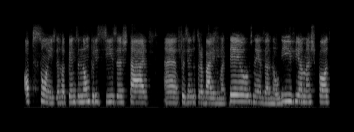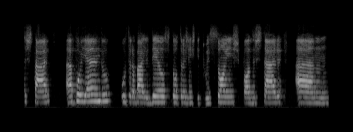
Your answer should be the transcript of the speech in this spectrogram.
opções, de repente não precisa estar uh, fazendo o trabalho de Mateus, nem da Ana Olivia, mas pode estar apoiando o trabalho deles, de outras instituições, pode estar um,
